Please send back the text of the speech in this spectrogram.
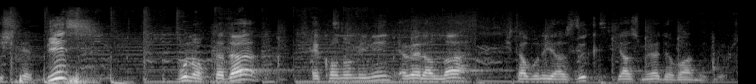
İşte biz bu noktada ekonominin evelallah kitabını yazdık, yazmaya devam ediyoruz.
